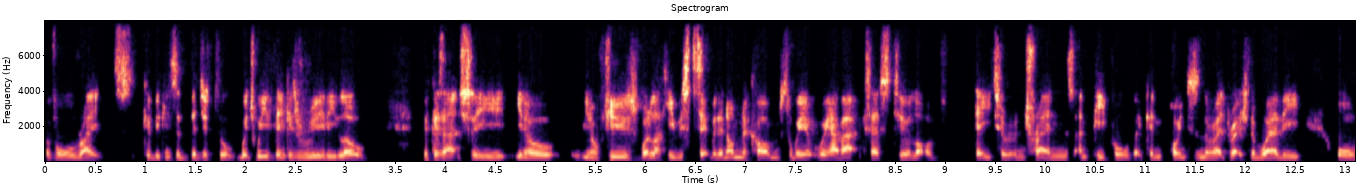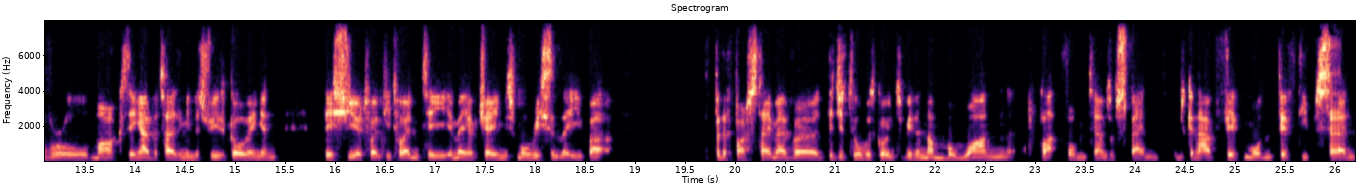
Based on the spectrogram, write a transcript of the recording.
of all rights could be considered digital, which we think is really low. Because actually, you know, you know, Fuse, we're lucky we sit within Omnicom, so we we have access to a lot of data and trends and people that can point us in the right direction of where the overall marketing advertising industry is going. And this year, 2020, it may have changed more recently, but for the first time ever, digital was going to be the number one platform in terms of spend. It was going to have more than 50%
